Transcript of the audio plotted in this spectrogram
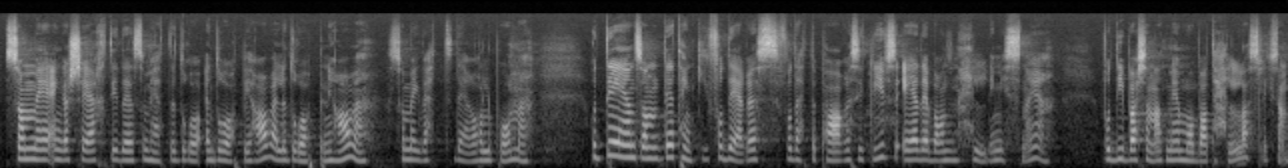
Som er engasjert i det som heter En dråpe i havet, eller Dråpen i havet. Som jeg vet dere holder på med. Og det, er en sånn, det tenker jeg For deres, for dette paret sitt liv så er det bare en sånn hellig misnøye. Hvor de bare kjenner at vi må bare til Hellas. liksom.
